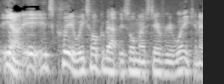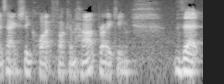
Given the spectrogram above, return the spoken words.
you know it, it's clear we talk about this almost every week and it's actually quite fucking heartbreaking that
